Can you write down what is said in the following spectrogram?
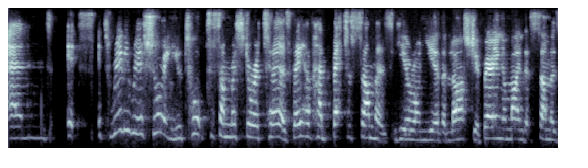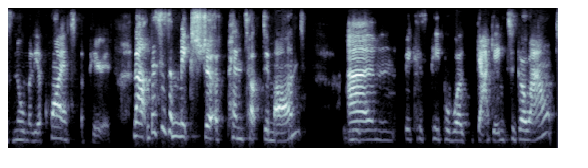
and it's it's really reassuring. You talk to some restaurateurs; they have had better summers year on year than last year. Bearing in mind that summer's normally a quieter period. Now, this is a mixture of pent up demand, mm-hmm. um, because people were gagging to go out,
